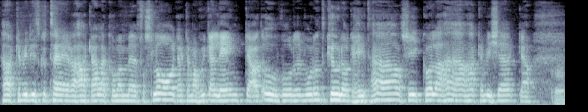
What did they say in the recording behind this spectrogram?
Här kan vi diskutera, här kan alla komma med förslag, här kan man skicka länkar. Att oh, vore, vore det inte kul att åka hit här? Kik, kolla här, här kan vi käka. Mm.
